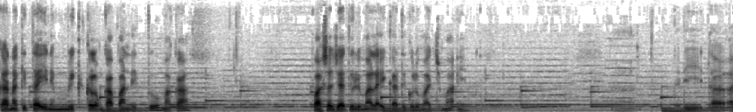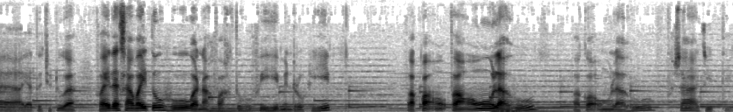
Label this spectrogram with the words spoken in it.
karena kita ini memiliki kelengkapan itu maka fasa jatuh lima malaikat ajmain. Jadi uh, ayat 72 Faida sawaituhu wa nafakhtuhu fihi min ruhi faqa'u lahu faqa'u lahu sajidin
